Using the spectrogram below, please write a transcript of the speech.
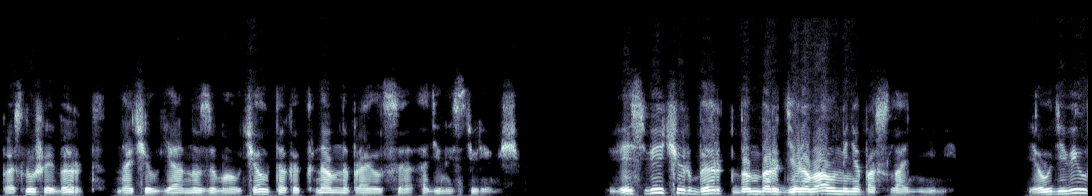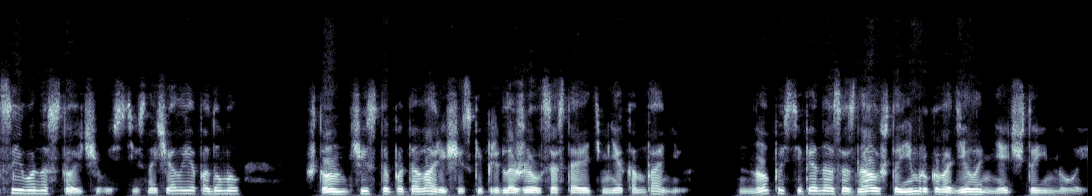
«Послушай, Берт», — начал я, но замолчал, так как к нам направился один из тюремщиков. Весь вечер Берт бомбардировал меня посланиями. Я удивился его настойчивости. Сначала я подумал, что он чисто по-товарищески предложил составить мне компанию, но постепенно осознал, что им руководило нечто иное.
